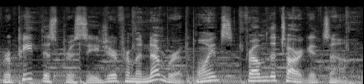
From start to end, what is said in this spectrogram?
Repeat this procedure from a number of points from the target zone.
